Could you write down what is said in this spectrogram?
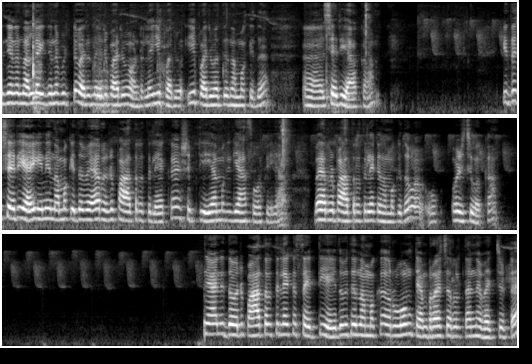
ഇങ്ങനെ നല്ല ഇങ്ങനെ വിട്ട് വരുന്ന ഒരു പരുവമുണ്ടല്ലോ ഈ പരുവ ഈ പരുവത്തിൽ നമുക്കിത് ശരിയാക്കാം. ഇത് ശരിയായി. ഇനി നമുക്കിത് വേറൊരു പാത്രത്തിലേക്ക് ഷിഫ്റ്റ് ചെയ്യാം. നമുക്ക് ഗ്യാസ് ഓഫ് ചെയ്യാം. വേറൊരു പാത്രത്തിലേക്ക് നമുക്കിത് ഒഴിച്ചു വെക്കാം. ഞാനിത് ഒരു പാത്രത്തിലേക്ക് സെറ്റ് ചെയ്തു. ഇത് നമുക്ക് റൂം ടെമ്പറേച്ചറിൽ തന്നെ വെച്ചിട്ട്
